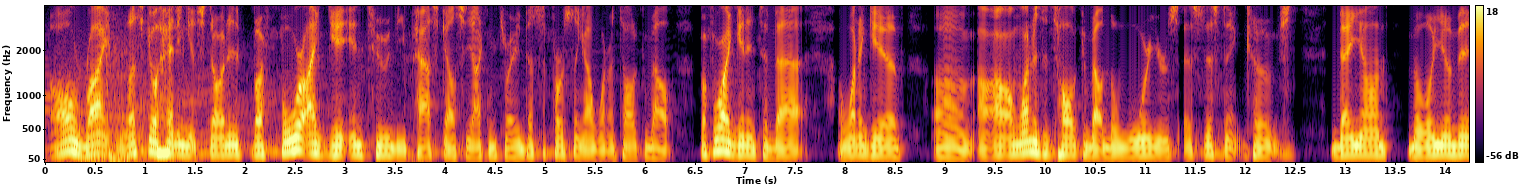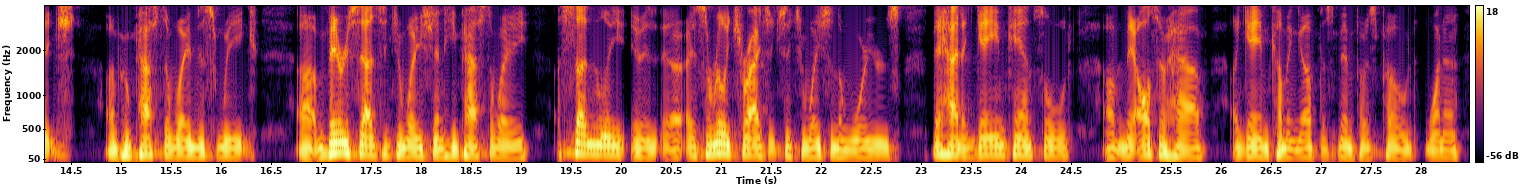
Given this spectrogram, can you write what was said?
All right, let's go ahead and get started. Before I get into the Pascal Siakam trade, that's the first thing I want to talk about. Before I get into that, I want to give, um, I, I wanted to talk about the Warriors assistant coach, Dejan Milojevic, um, who passed away this week. Uh, very sad situation. He passed away suddenly. It, uh, it's a really tragic situation. The Warriors, they had a game canceled. Um, they also have a game coming up that's been postponed. Want to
